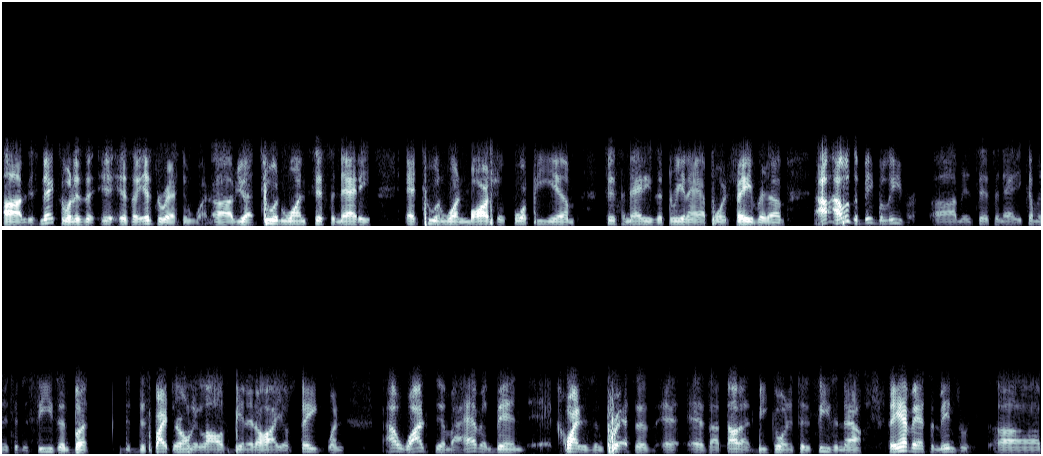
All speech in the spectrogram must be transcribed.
Uh, this next one is a, is an interesting one. Uh, you got two and one Cincinnati at two and one Marshall, 4 p.m. Cincinnati's a three and a half point favorite. Um, I, I was a big believer um, in Cincinnati coming into the season, but d- despite their only loss being at Ohio State, when I watched them, I haven't been quite as impressed as, as I thought I'd be going into the season. Now they have had some injuries. Um,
